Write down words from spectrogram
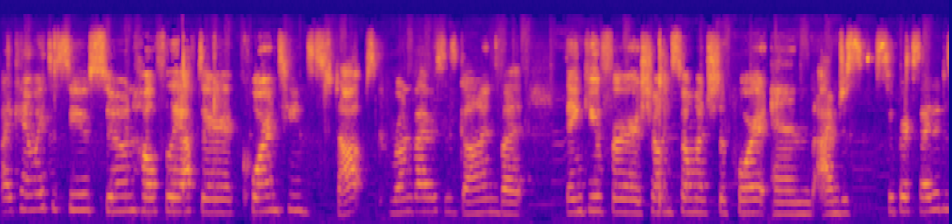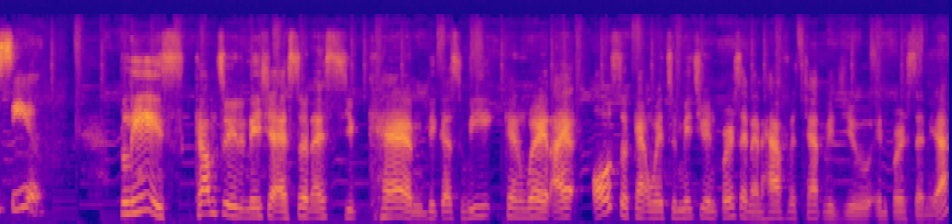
I can't wait to see you soon. Hopefully, after quarantine stops, coronavirus is gone. But thank you for showing so much support, and I'm just super excited to see you. Please come to Indonesia as soon as you can because we can wait. I also can't wait to meet you in person and have a chat with you in person, yeah?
